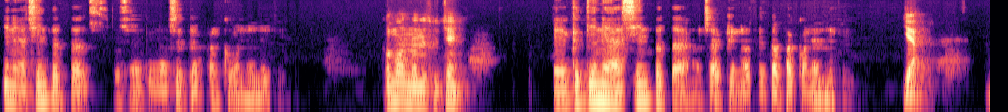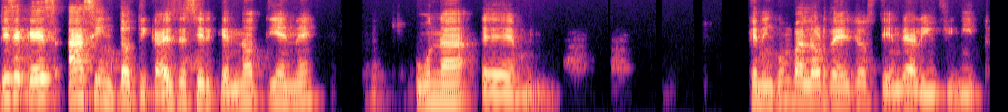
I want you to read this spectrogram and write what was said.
Tiene asíntotas, o sea que no se tapan con el eje. ¿Cómo? No lo escuché. Eh, que tiene asíntota, o sea, que no se tapa con el eje. Ya. Dice que es asintótica, es decir, que no tiene una, em, que ningún valor de ellos tiende al infinito.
